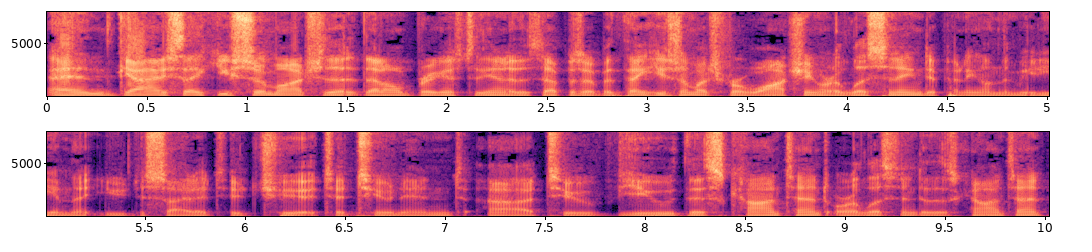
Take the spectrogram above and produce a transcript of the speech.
And guys, thank you so much. That, that'll bring us to the end of this episode. But thank you so much for watching or listening, depending on the medium that you decided to tu- to tune in uh, to view this content or listen to this content.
